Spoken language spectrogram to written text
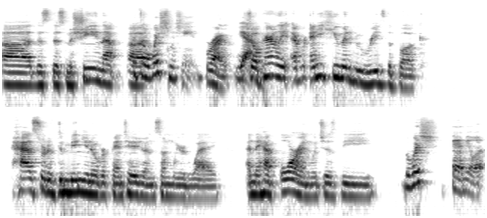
uh, this this machine that uh, it's a wish machine. Right. Yeah. So apparently, every, any human who reads the book has sort of dominion over Fantasia in some weird way, and they have Auryn, which is the The wish amulet.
